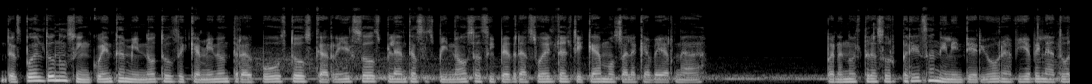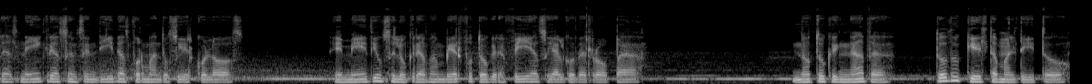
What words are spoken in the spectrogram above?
Después de unos 50 minutos de camino entre arbustos, carrizos, plantas espinosas y piedras sueltas, llegamos a la caverna. Para nuestra sorpresa, en el interior había veladoras negras encendidas formando círculos. En medio se lograban ver fotografías y algo de ropa. No toquen nada, todo aquí está maldito.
